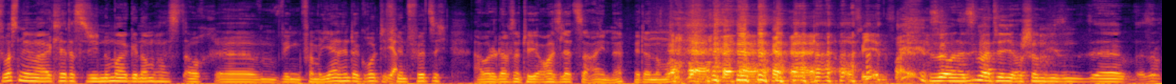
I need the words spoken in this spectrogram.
du hast mir mal erklärt, dass du die Nummer genommen hast, auch ähm, wegen familiären Hintergrund, die Ja. 44. Aber du darfst natürlich auch als Letzter ein, ne? Mit der Nummer. Auf jeden Fall. So, und dann sieht man natürlich auch schon, wie, so, ein, äh, also,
